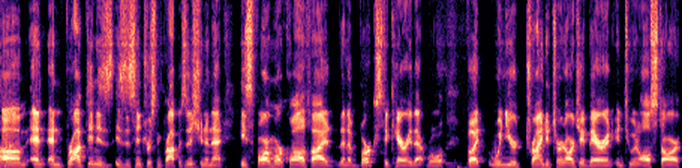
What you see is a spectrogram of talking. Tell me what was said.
Yeah. Um, and and Brogdon is is this interesting proposition in that he's far more qualified than a Burks to carry that role. But when you're trying to turn RJ Barrett into an all star,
